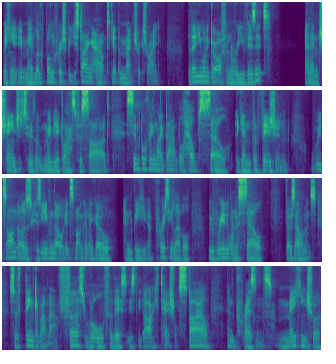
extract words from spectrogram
making it, it may look bunkerish, but you're starting out to get the metrics right. But then you want to go off and revisit and then change it to maybe a glass facade. Simple thing like that will help sell again the vision. It's on us because even though it's not going to go and be a pretty level, we really want to sell those elements. So think about that. First rule for this is the architectural style and presence, making sure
